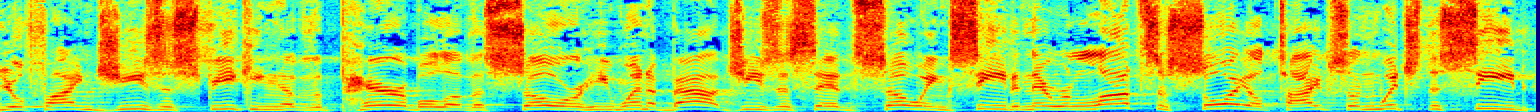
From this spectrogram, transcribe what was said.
You'll find Jesus speaking of the parable of a sower. He went about, Jesus said, sowing seed, and there were lots of soil types on which the seed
